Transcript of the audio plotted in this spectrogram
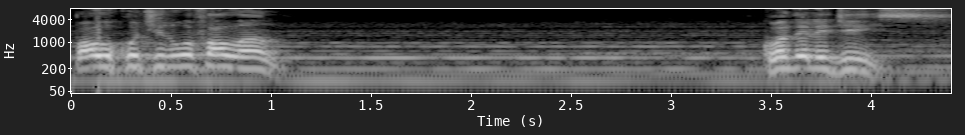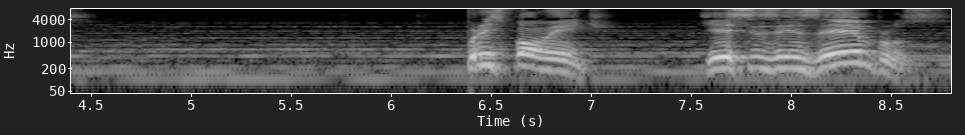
Paulo continua falando. Quando ele diz, principalmente, que esses exemplos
